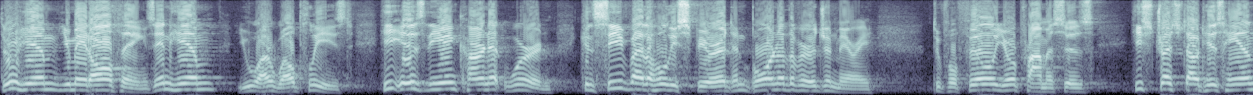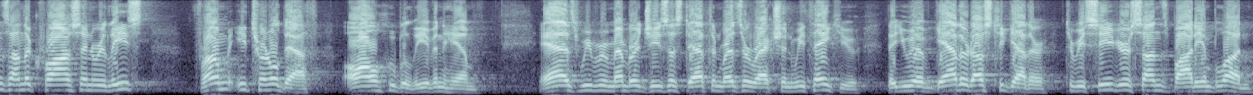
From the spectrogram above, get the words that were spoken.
Through him you made all things. In him you are well pleased. He is the incarnate Word, conceived by the Holy Spirit and born of the Virgin Mary. To fulfill your promises, he stretched out his hands on the cross and released from eternal death all who believe in him. As we remember Jesus' death and resurrection, we thank you that you have gathered us together to receive your Son's body and blood.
